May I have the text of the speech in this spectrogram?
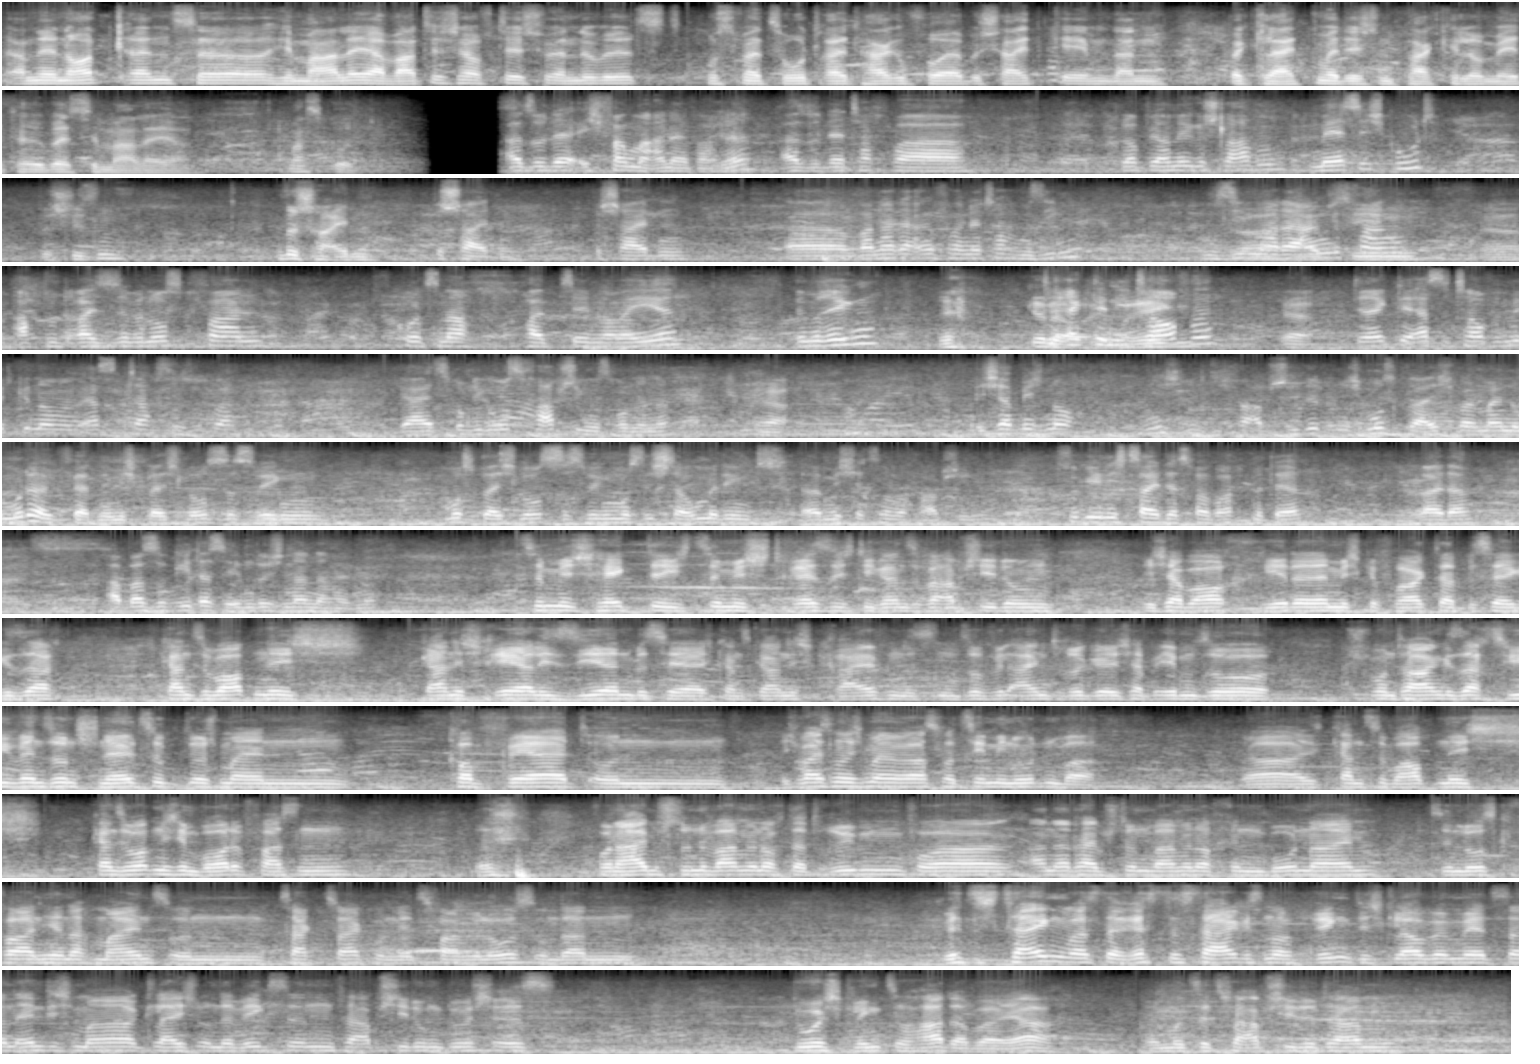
An der Nordgrenze Himalaya warte ich auf dich, wenn du willst. Muss mir zwei, drei Tage vorher Bescheid geben, dann begleiten wir dich ein paar Kilometer übers Himalaya. Mach's gut. Also der, ich fange mal an einfach. Ne? Also der Tag war, ich glaube, wir haben hier geschlafen, mäßig gut. Beschissen? Bescheiden. Bescheiden. Bescheiden. Äh, wann hat er angefangen, der Tag? Um sieben? Um sieben Ja, hat er angefangen. ja. 8.30 Uhr sind wir losgefahren. Kurz nach halb zehn waren wir hier. Im Regen. Ja, genau, Direkt in die Regen. Taufe. Ja. Direkt die erste Taufe mitgenommen am ersten Tag, so super. Ja, jetzt kommt die große Verabschiedungsrunde, ne? Ja. Ich habe mich noch nicht richtig verabschiedet und ich muss gleich, weil meine Mutter fährt nämlich gleich los, deswegen muss gleich los, deswegen muss ich da unbedingt äh, mich jetzt noch mal verabschieden. So wenig Zeit jetzt verbracht mit der, leider. Aber so geht das eben durcheinander halt, ne? Ziemlich hektisch, ziemlich stressig, die ganze Verabschiedung. Ich habe auch, jeder, der mich gefragt hat, bisher gesagt, ich kann es überhaupt nicht, gar nicht realisieren bisher. Ich kann es gar nicht greifen. Das sind so viele Eindrücke. Ich habe eben so spontan gesagt, es ist wie wenn so ein Schnellzug durch meinen Kopf fährt und ich weiß noch nicht mal was vor zehn Minuten war. Ja, ich kann es überhaupt nicht, kann es überhaupt nicht in Worte fassen. Vor einer halben Stunde waren wir noch da drüben, vor anderthalb Stunden waren wir noch in Bodenheim, sind losgefahren hier nach Mainz und zack, zack und jetzt fahren wir los und dann wird sich zeigen, was der Rest des Tages noch bringt. Ich glaube, wenn wir jetzt dann endlich mal gleich unterwegs sind, Verabschiedung durch ist, durch klingt so hart, aber ja, wenn wir uns jetzt verabschiedet haben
